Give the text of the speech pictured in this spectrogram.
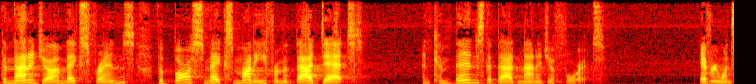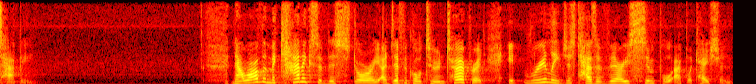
The manager makes friends, the boss makes money from a bad debt and commends the bad manager for it. Everyone's happy. Now, while the mechanics of this story are difficult to interpret, it really just has a very simple application.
